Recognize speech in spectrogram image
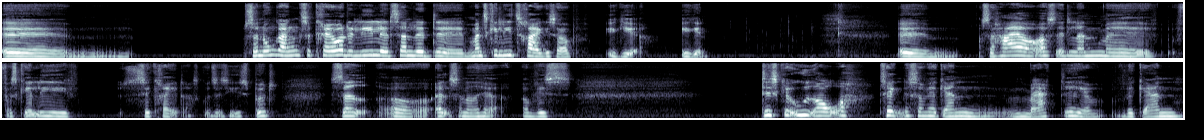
Øh, så nogle gange, så kræver det lige lidt sådan lidt, øh, man skal lige trækkes op i gear igen. Øh, og så har jeg jo også et eller andet med forskellige sekreter, skulle jeg sige, spyt, sæd og alt sådan noget her. Og hvis det skal ud over tingene, så vil jeg gerne mærke det. Jeg vil gerne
